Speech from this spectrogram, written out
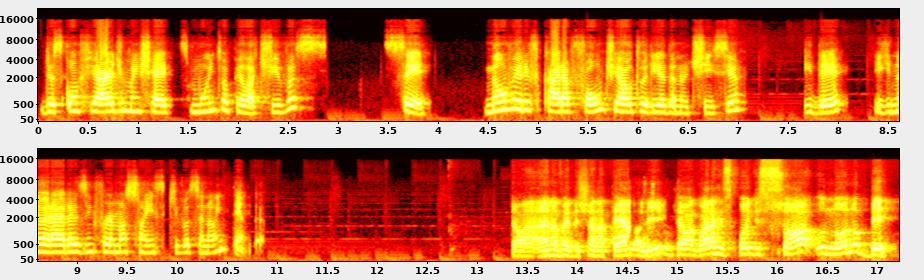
Desconfiar de manchetes muito apelativas. C. Não verificar a fonte e a autoria da notícia. E D. Ignorar as informações que você não entenda. Então a Ana vai deixar na tela ali. Então agora responde só o nono B.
